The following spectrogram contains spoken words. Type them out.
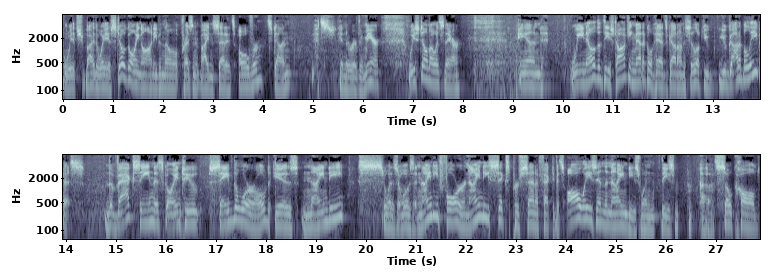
which, by the way, is still going on, even though President Biden said it's over, it's done, it's in the rearview mirror. We still know it's there. And we know that these talking medical heads got on and said, look, you, you got to believe us. The vaccine that's going to save the world is 90, what is it? What was it? 94 or 96% effective. It's always in the 90s when these uh, so called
